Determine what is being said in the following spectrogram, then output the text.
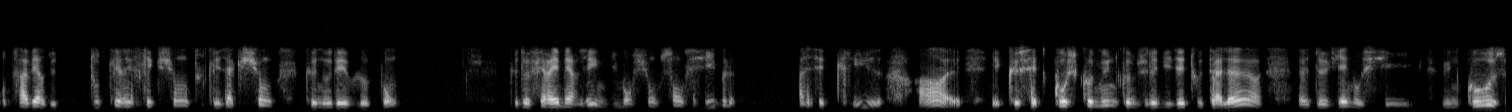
au travers de toutes les réflexions, toutes les actions que nous développons, que de faire émerger une dimension sensible à cette crise hein, et que cette cause commune, comme je le disais tout à l'heure, euh, devienne aussi une cause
